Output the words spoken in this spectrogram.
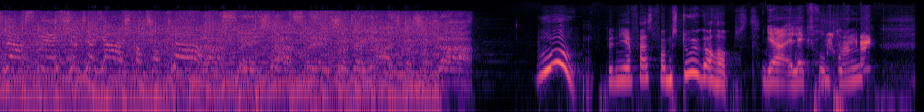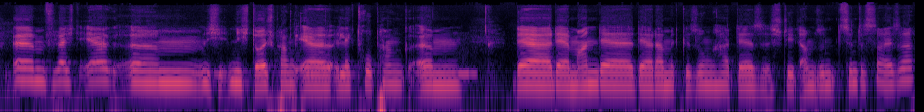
mich, lass mich und ja, ja, ich komm schon klar. Lass mich, lass mich und ja, ja, ich komm schon klar. Uh, bin hier fast vom Stuhl gehopst. Ja, Elektropunk. ähm, vielleicht eher, ähm, nicht, nicht Deutschpunk, eher Elektropunk. Ähm, der, der Mann, der, der damit gesungen hat, der steht am Syn- Synthesizer.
